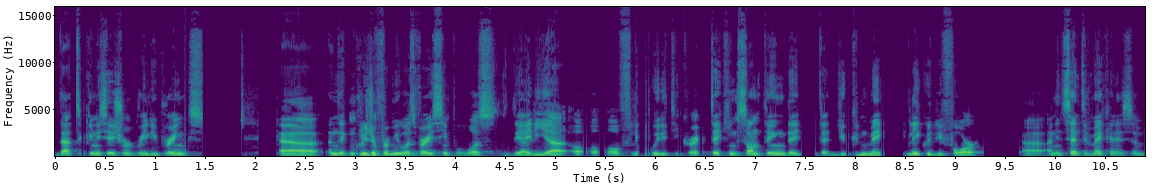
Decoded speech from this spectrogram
that tokenization really brings. Uh, and the conclusion for me was very simple was the idea of, of, liquidity correct? Taking something that, that you can make liquid before uh, an incentive mechanism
